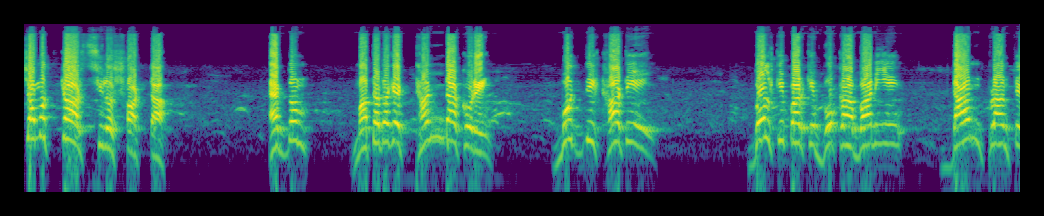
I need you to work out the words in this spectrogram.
চমৎকার ছিল শটটা। একদম মাথাটাকে ঠান্ডা করে, বুদ্ধি খাটিয়ে, গোলকিপারকে বোকা বানিয়ে ডান প্রান্তে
